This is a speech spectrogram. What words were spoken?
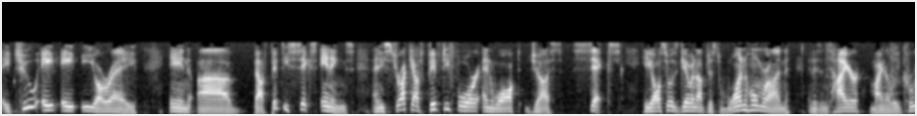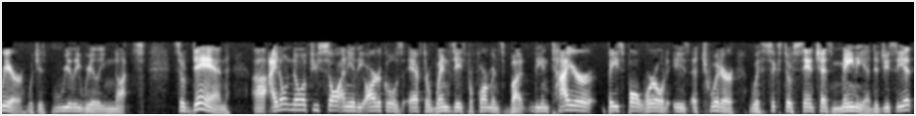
a 2.88 ERA in uh, about 56 innings, and he struck out 54 and walked just six. He also has given up just one home run in his entire minor league career, which is really, really nuts. So, Dan, uh, I don't know if you saw any of the articles after Wednesday's performance, but the entire baseball world is a Twitter with Sixto Sanchez mania. Did you see it?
